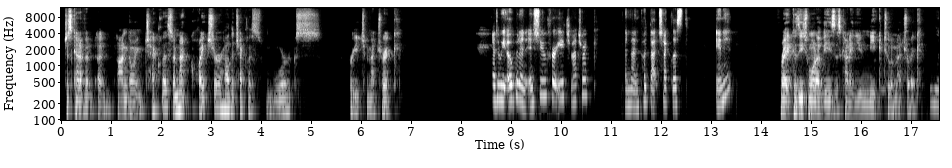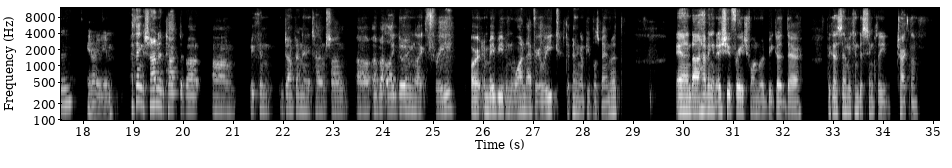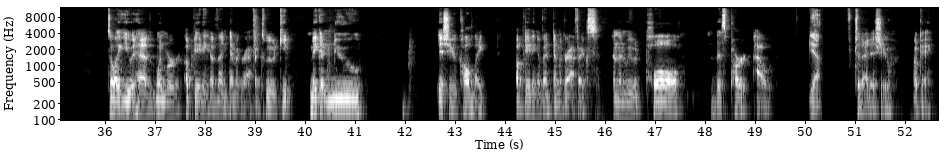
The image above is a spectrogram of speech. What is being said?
just kind of a, a ongoing checklist. I'm not quite sure how the checklist works for each metric. Yeah, do we open an issue for each metric and then put that checklist in it? Right, because each one of these is kind of unique to a metric. Mhm. You know what I mean? I think Sean had talked about, um, you can jump in anytime, Sean, uh, about like doing like three or maybe even one every week, depending on people's bandwidth. And uh, having an issue for each one would be good there because then we can distinctly track them. So like you would have when we're updating event demographics, we would keep make a new issue called like updating event demographics, and then we would pull this part out Yeah. to that issue. Okay.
